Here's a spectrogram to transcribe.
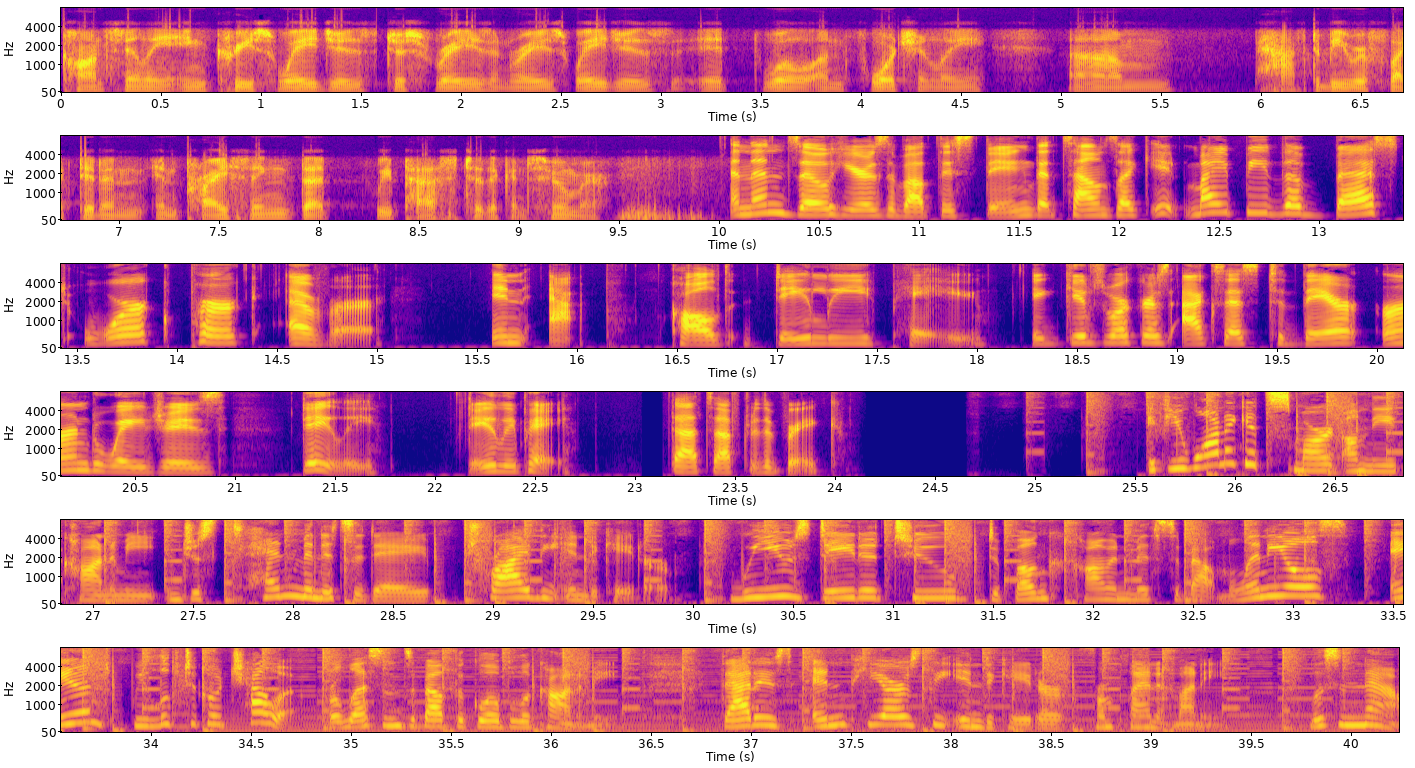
constantly increase wages, just raise and raise wages, it will unfortunately um, have to be reflected in, in pricing that we pass to the consumer. And then Zoe hears about this thing that sounds like it might be the best work perk ever an app called Daily Pay. It gives workers access to their earned wages daily. Daily pay. That's after the break. If you want to get smart on the economy in just 10 minutes a day, try The Indicator. We use data to debunk common myths about millennials, and we look to Coachella for lessons about the global economy. That is NPR's The Indicator from Planet Money. Listen now.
